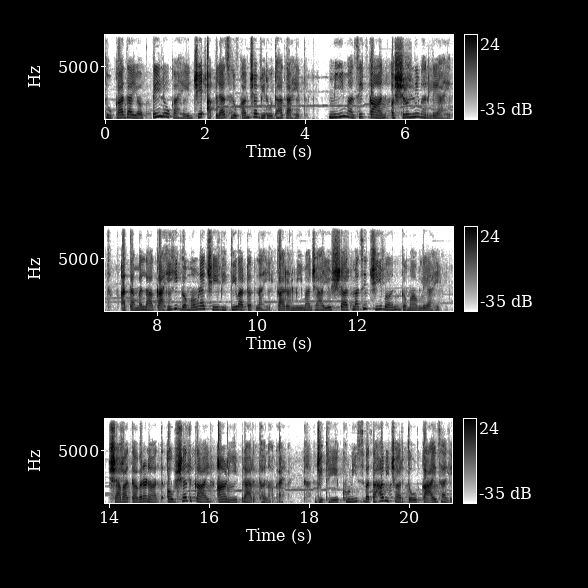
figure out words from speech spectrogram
धोकादायक ते लोक आहेत जे आपल्याच लोकांच्या विरोधात आहेत. मी माझे कान अश्रूंनी भरले आहेत. आता मला काहीही गमावण्याची भीती वाटत नाही कारण मी माझ्या आयुष्यात माझे जीवन गमावले आहे. अशा वातावरणात औषध काय आणि प्रार्थना काय? जिथे खुणी स्वतः विचारतो काय झाले?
